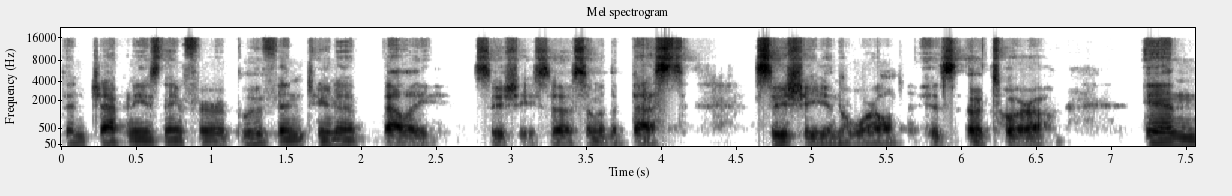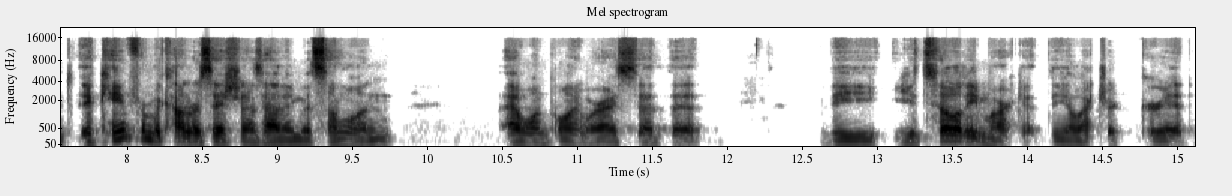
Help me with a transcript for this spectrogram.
the Japanese name for bluefin tuna belly sushi. So some of the best sushi in the world is Otoro. And it came from a conversation I was having with someone at one point where I said that the utility market, the electric grid,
